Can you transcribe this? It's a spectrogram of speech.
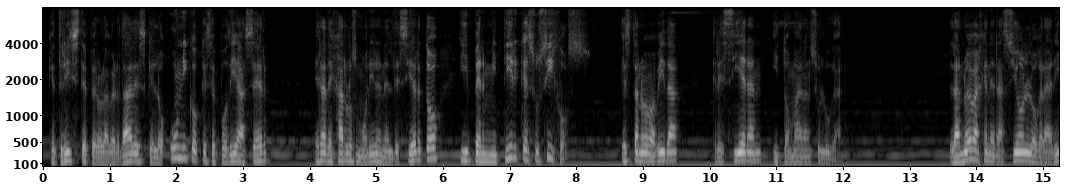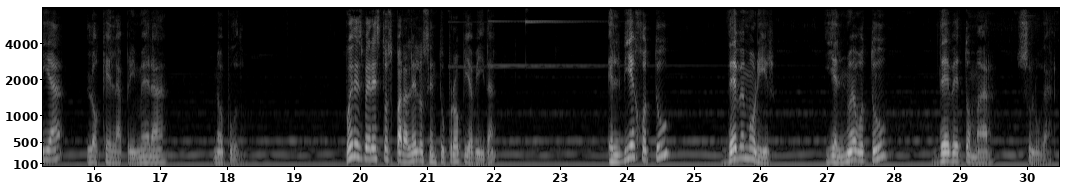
Qué triste, pero la verdad es que lo único que se podía hacer era dejarlos morir en el desierto y permitir que sus hijos, esta nueva vida, crecieran y tomaran su lugar. La nueva generación lograría lo que la primera no pudo. ¿Puedes ver estos paralelos en tu propia vida? El viejo tú debe morir y el nuevo tú debe tomar su lugar.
